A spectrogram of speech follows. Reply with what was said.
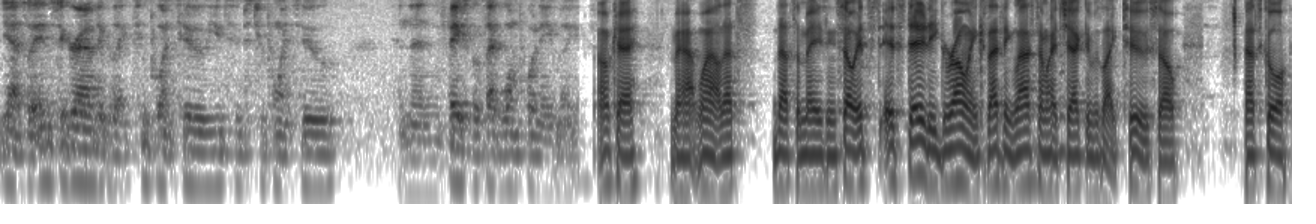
Yeah, so Instagram I think like two point two, YouTube's two point two, and then Facebook's like one point eight million. Okay, Matt. Wow, that's that's amazing. So it's it's steadily growing because I think last time I checked it was like two. So that's cool.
